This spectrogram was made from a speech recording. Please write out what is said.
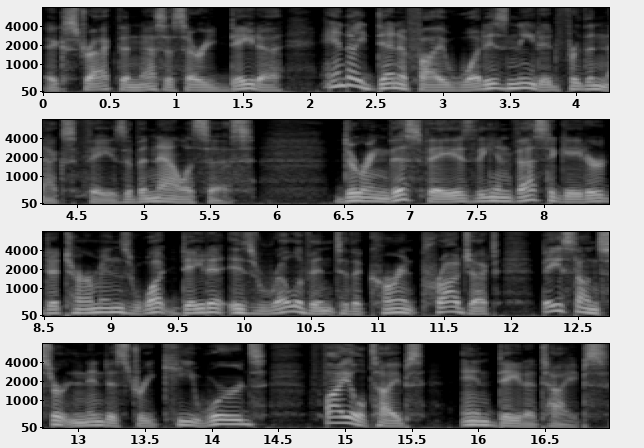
extract the necessary data, and identify what is needed for the next phase of analysis. During this phase, the investigator determines what data is relevant to the current project based on certain industry keywords, file types, and data types.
